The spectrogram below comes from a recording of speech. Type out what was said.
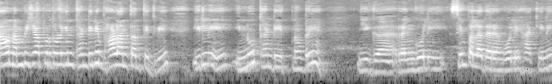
ನಾವು ನಮ್ಮ ಬಿಜಾಪುರದೊಳಗಿನ ಥಂಡಿನೇ ಭಾಳ ಅಂತಂತಿದ್ವಿ. ಇಲ್ಲಿ ಇನ್ನೂ ಥಂಡಿ ಇತ್ತು ನೋಡ್ರಿ. ಈಗ ರಂಗೋಲಿ, ಸಿಂಪಲ್ ಆದ ರಂಗೋಲಿ ಹಾಕಿನಿ.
